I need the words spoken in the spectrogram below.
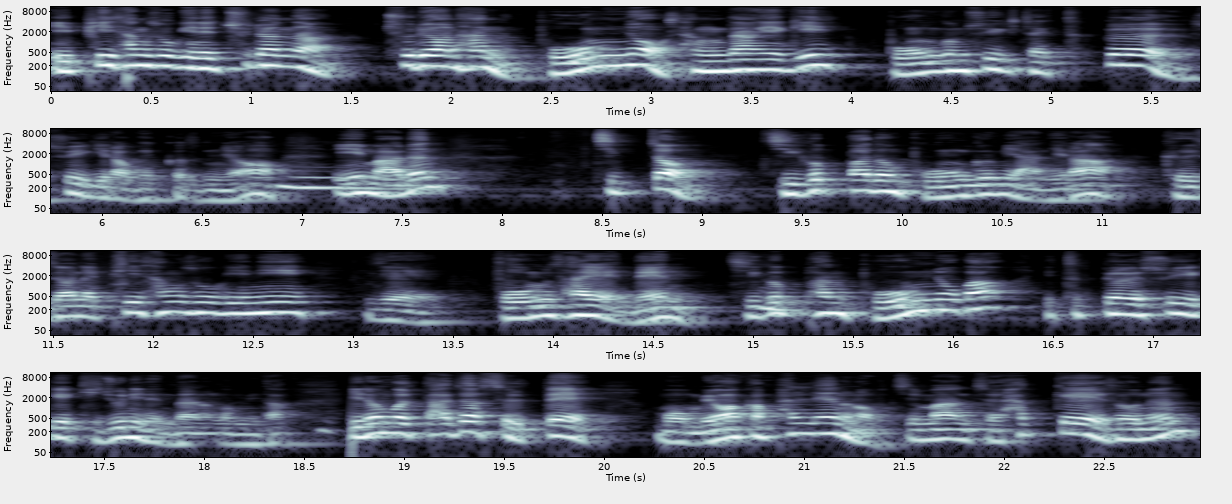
이 피상속인이 출연한, 출연한 보험료 상당액이 보험금 수익자의 특별 수익이라고 했거든요. 이 말은 직접 지급받은 보험금이 아니라 그 전에 피상속인이 이제 보험사에 낸 지급한 보험료가 이 특별 수익의 기준이 된다는 겁니다. 이런 걸 따졌을 때 뭐 명확한 판례는 없지만 저희 학계에서는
